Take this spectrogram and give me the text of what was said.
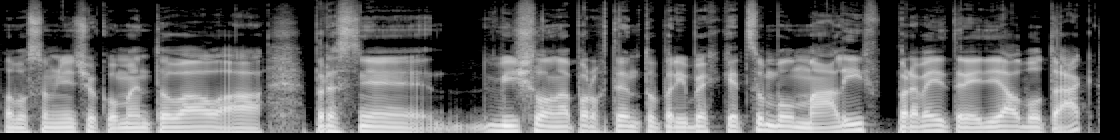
lebo som niečo komentoval a presne vyšlo na povrch tento príbeh, keď som bol malý v prvej triede alebo tak,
